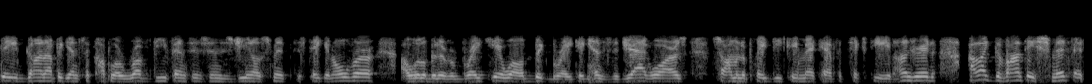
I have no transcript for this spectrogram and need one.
they've gone up against a couple of rough defenses since Geno Smith has taken over. A little bit of a break here, well, a big break against the Jaguars. So I'm going to play DK Metcalf at 6,800. I like DeVonta Smith at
